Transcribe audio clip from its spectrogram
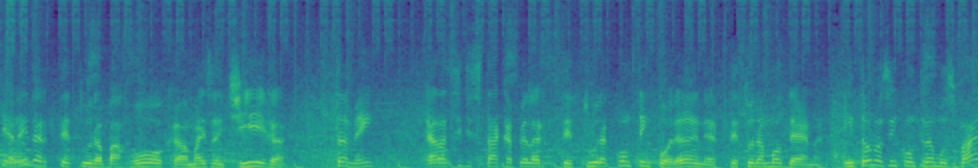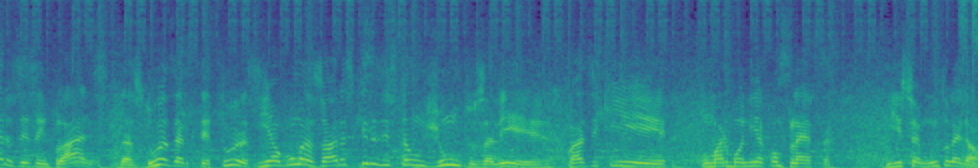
Que além da arquitetura barroca, mais antiga, também ela se destaca pela arquitetura contemporânea, arquitetura moderna. Então nós encontramos vários exemplares das duas arquiteturas em algumas horas que eles estão juntos ali, quase que uma harmonia completa. E isso é muito legal.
